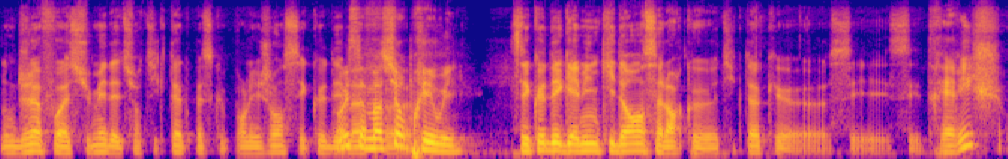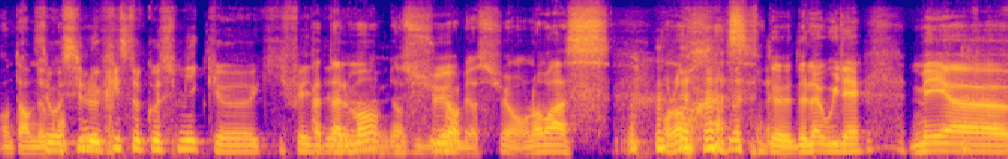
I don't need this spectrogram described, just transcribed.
Donc déjà il faut assumer d'être sur TikTok parce que pour les gens c'est que des Oui, ça m'a surpris, oui. C'est que des gamines qui dansent alors que TikTok euh, c'est c'est très riche en termes de C'est aussi le Christ cosmique euh, qui fait de- Fatalement, bien sûr, bien sûr, on l'embrasse, on l'embrasse de, de là où il est. Mais, euh,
